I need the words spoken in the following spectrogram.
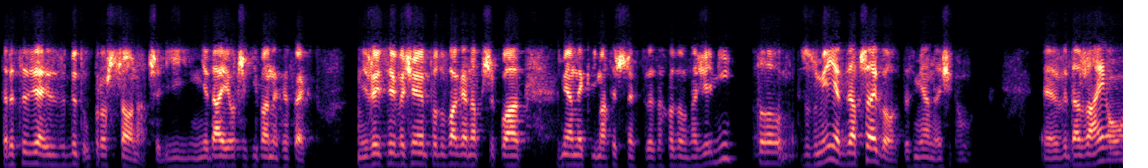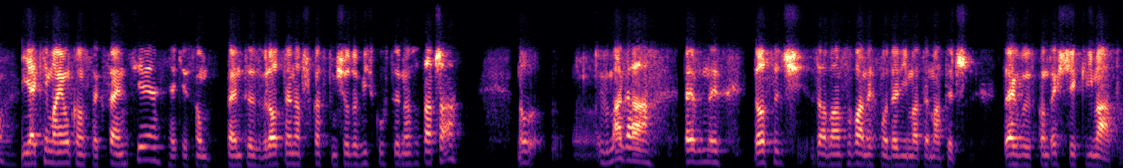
ta decyzja jest zbyt uproszczona, czyli nie daje oczekiwanych efektów. Jeżeli sobie weźmiemy pod uwagę na przykład zmiany klimatyczne, które zachodzą na Ziemi, to zrozumienie, dlaczego te zmiany się wydarzają, jakie mają konsekwencje, jakie są pęty zwrotne na przykład w tym środowisku, które nas otacza, no, wymaga pewnych dosyć zaawansowanych modeli matematycznych. To jakby w kontekście klimatu.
